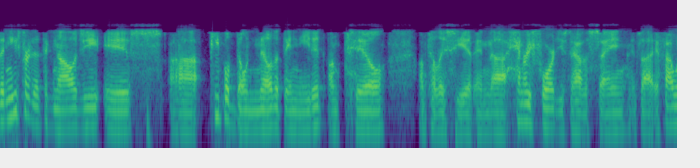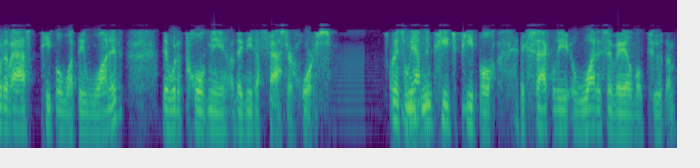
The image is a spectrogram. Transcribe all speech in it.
the need for the technology is uh, people don't know that they need it until until they see it. And uh, Henry Ford used to have a saying: "It's uh, if I would have asked people what they wanted, they would have told me they need a faster horse." Okay, so we have to mm-hmm. teach people exactly what is available to them.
